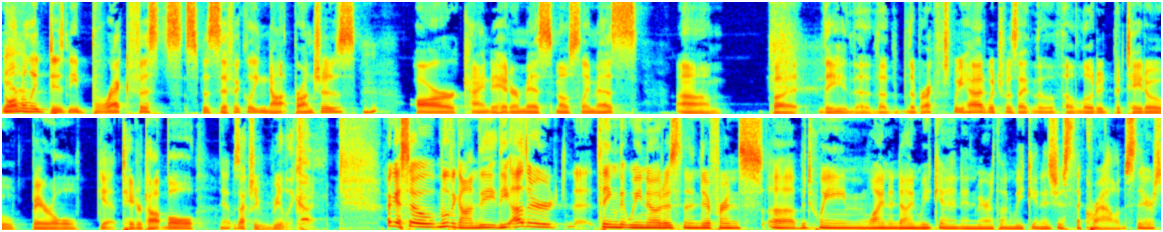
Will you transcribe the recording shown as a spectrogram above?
Normally, Disney breakfasts specifically, not brunches, Mm-hmm. are kind of hit or miss, mostly miss. Um, but the, the the the breakfast we had, which was like the, the loaded potato barrel Yeah. tater tot bowl, Yep. was actually really good. Okay, so moving on. The the other thing that we noticed in the difference uh, between Wine and Dine weekend and Marathon weekend is just the crowds. There's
